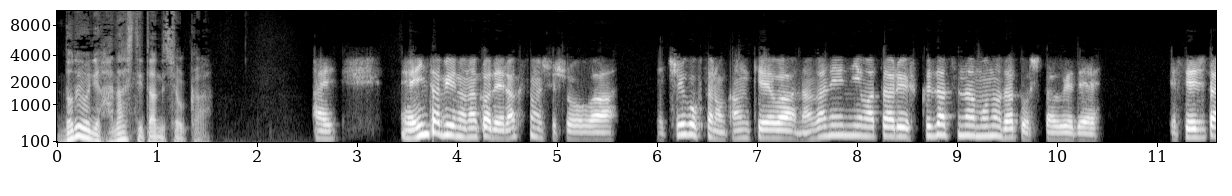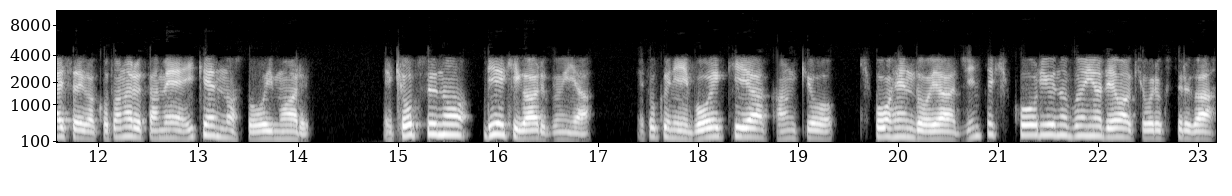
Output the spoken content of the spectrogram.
どのように話していたんでしょうか？はい。インタビューの中でラクソン首相は中国との関係は長年にわたる複雑なものだとした上で政治体制が異なるため意見の相違もある。共通の利益がある分野特に貿易や環境気候変動や人的交流の分野では協力するが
